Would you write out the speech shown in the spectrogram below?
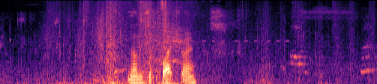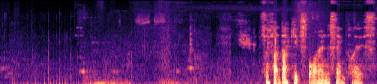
No need to fight, try. So the that I keep spawning in the same place.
